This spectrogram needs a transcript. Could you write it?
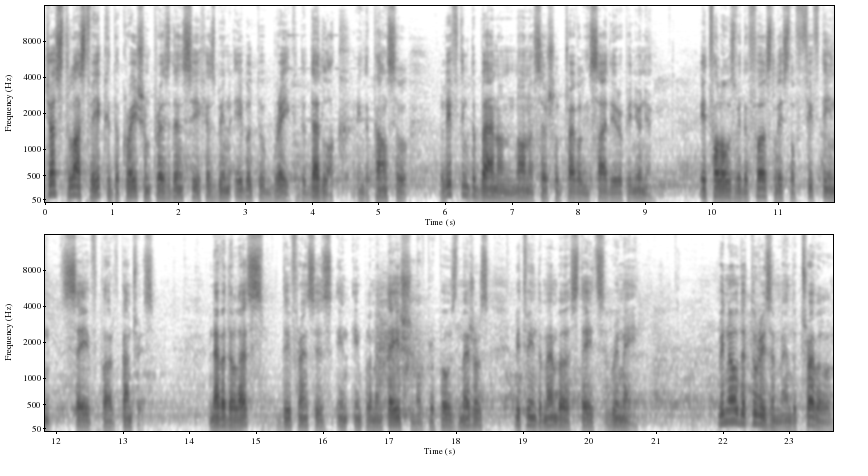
Just last week, the Croatian presidency has been able to break the deadlock in the Council, lifting the ban on non-essential travel inside the European Union. It follows with the first list of 15 safe third countries. Nevertheless, differences in implementation of proposed measures between the member states remain. We know that tourism and the travel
